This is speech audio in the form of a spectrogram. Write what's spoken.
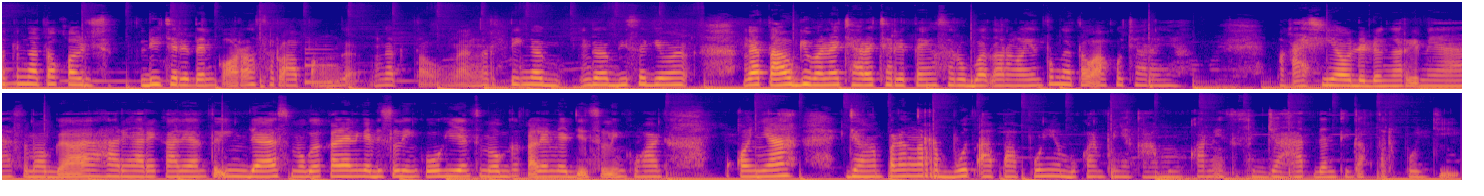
tapi nggak tahu kalau diceritain ke orang seru apa nggak. Nggak tahu nggak ngerti nggak nggak bisa gimana nggak tahu gimana cara cerita yang seru buat orang lain tuh nggak tahu aku caranya makasih ya udah dengerin ya. Semoga hari-hari kalian tuh indah. Semoga kalian gak diselingkuhin. Semoga kalian gak jadi selingkuhan. Pokoknya jangan pernah ngerebut apa pun yang bukan punya kamu karena itu tuh jahat dan tidak terpuji.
